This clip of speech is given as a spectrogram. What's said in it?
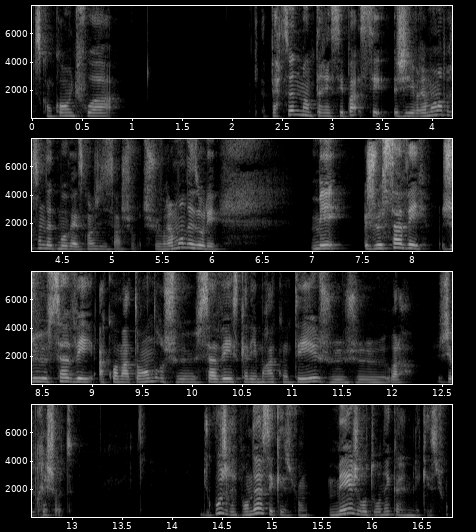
Parce qu'encore une fois, personne m'intéressait pas. J'ai vraiment l'impression d'être mauvaise quand je dis ça. Je, suis vraiment désolée. Mais je savais, je savais à quoi m'attendre. Je savais ce qu'elle allait me raconter. Je, voilà, j'ai pré-shot. Du coup, je répondais à ces questions, mais je retournais quand même les questions.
